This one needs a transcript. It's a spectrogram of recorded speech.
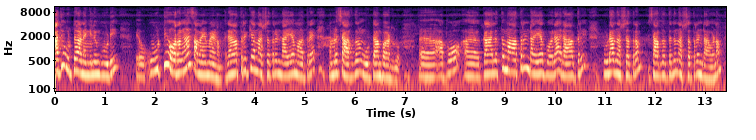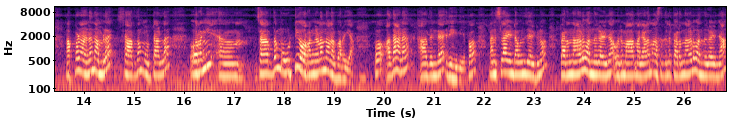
ആദ്യം കൂട്ടുകയാണെങ്കിലും കൂടി ഊട്ടി ഉറങ്ങാൻ സമയം വേണം. രാത്രിക്ക് ആ നക്ഷത്രം ഉണ്ടായാൽ മാത്രമേ നമ്മൾ ശാരദം ഊട്ടാൻ പാടുള്ളൂ. അപ്പോൾ കാലത്ത് മാത്രം ഉണ്ടായാൽ പോരാ രാത്രി കൂടാ നക്ഷത്രം ശാരദത്തിന്റെ നക്ഷത്രം ഉണ്ടാവണം. അപ്പോഴാണ് നമ്മൾ ശാരദം ഊട്ടാനുള്ള ഉറങ്ങി ശാരദം ഊട്ടി ഉറങ്ങണം എന്നാണ് പറയുക. അപ്പോൾ അതാണ് അതിന്റെ രീതി. അപ്പോൾ മനസ്സിലായിണ്ടാവും എന്ന് വിചാരിക്കുന്നു. പിറന്നാൾ വന്നു കഴിഞ്ഞാൽ ഒരു മാ മലയാള മാസത്തിൽ പിറന്നാൾ വന്നു കഴിഞ്ഞാൽ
